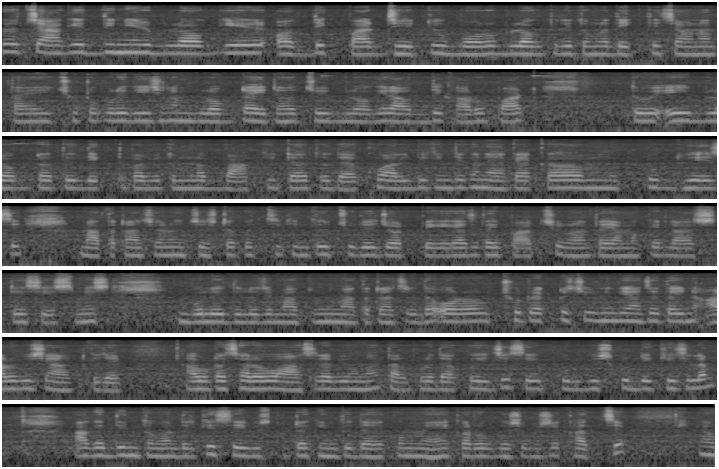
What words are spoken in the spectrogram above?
হচ্ছে আগের দিনের ব্লগের অর্ধেক পার্ট যেহেতু বড় ব্লগ দিলে তোমরা দেখতে চাও না, তাই ছোট করে দিয়েছিলাম ব্লগটা। এটা হচ্ছে ওই ব্লগের অর্ধেক আরও পার্ট তো এই ব্লগটাতে দেখতে পাবে তোমরা বাকিটা। তো দেখো, আলবি কিন্তু এখানে একা একা মুখ টুক ধুয়ে এসে মাথা টাঁচানোর চেষ্টা করছি, কিন্তু চুলে জট পেকে গেছে, তাই পারছিল না, তাই আমাকে লাস্টে শেষমেশ বলে দিল যে, মা, তুমি মাথা টাঁচড়ে দাও ওরাও ছোটো একটা চিরুনি দিয়ে আঁচে তাই আরও বেশি আটকে যায়। আর ওটা ছাড়াও আঁচড়াবেও না। তারপরে দেখো, এই যে সেই ফুল বিস্কুট দেখিয়েছিলাম, আগের দিন তোমাদেরকে সেই বিস্কুটটা কিন্তু দেখো মেহেক আরও বসে বসে খাচ্ছে।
